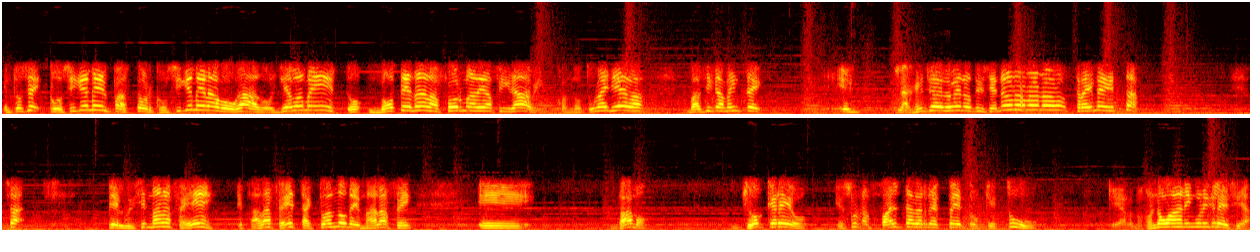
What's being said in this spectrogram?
Entonces, consígueme el pastor, consígueme el abogado, llévame esto, no te da la forma de affidavit. Cuando tú la llevas, básicamente el- la agencia de gobierno te dice, no, no, no, no, tráeme esta. O sea, que Luis es mala fe, es mala fe, está actuando de mala fe. Eh, vamos, yo creo que es una falta de respeto que tú, que a lo mejor no vas a ninguna iglesia,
